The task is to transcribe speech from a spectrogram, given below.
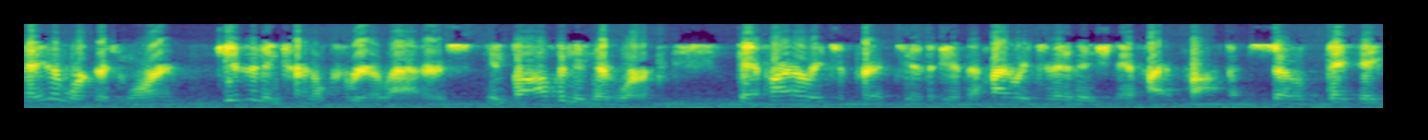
pay their workers more, give them internal career ladders, involve them in their work. They have higher rates of they have higher rates of innovation, they have higher profits. So they, they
